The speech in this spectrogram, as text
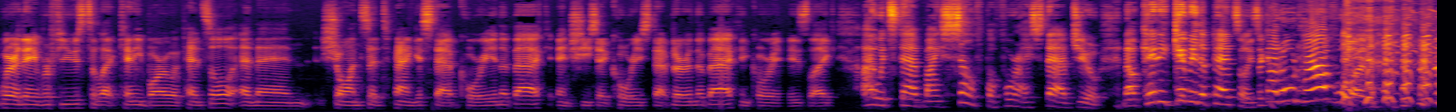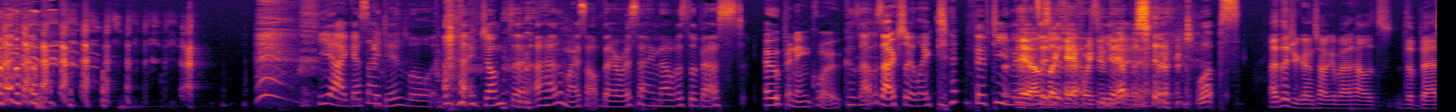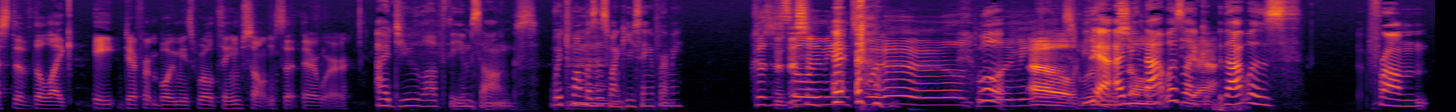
where they refused to let Kenny borrow a pencil, and then Shawn said Topanga stabbed Cory in the back, and she said Cory stabbed her in the back, and Cory is like, "I would stab myself before I stabbed you." Now, Kenny, give me the pencil. He's like, "I don't have one." Yeah, I guess I did. Little, I jumped it ahead of myself there. Was saying that was the best opening quote because that was actually like 15 minutes. yeah, it was like into the halfway through yeah, the episode. Whoops. I thought you were going to talk about how it's the best of the like eight different Boy Meets World theme songs that there were. I do love theme songs. Which one was this one? Can you sing it for me? Because it's this Boy one- Meets World, Boy Well- Meets Oh, World. yeah, I mean that was like yeah. that was from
